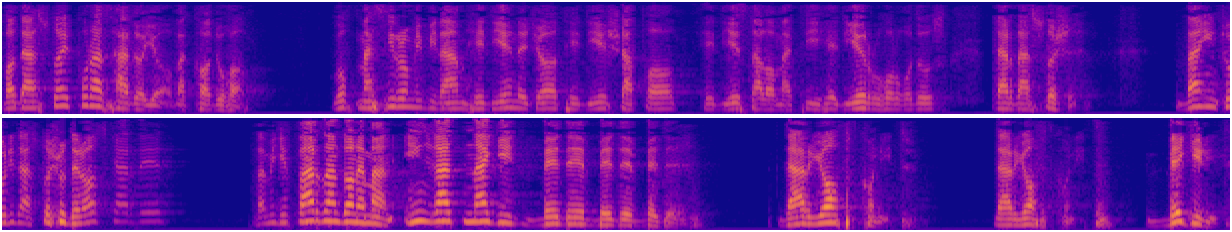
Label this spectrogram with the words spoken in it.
با دستای پر از هدایا و کادوها. گفت مسیح رو می‌بینم هدیه نجات هدیه شفا هدیه سلامتی هدیه روح القدس در دستاشه. و اینطوری دستاشو دراز کرده و میگه فرزندان من اینقدر نگید بده بده بده. دریافت کنید. دریافت کنید. بگیرید.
